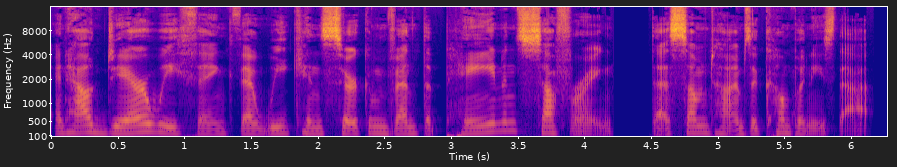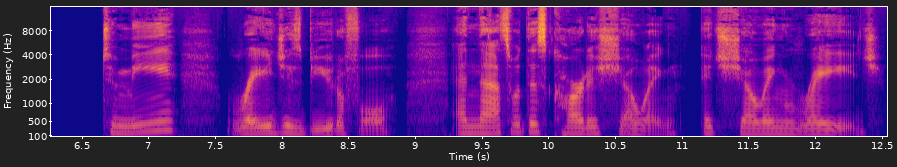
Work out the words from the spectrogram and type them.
And how dare we think that we can circumvent the pain and suffering that sometimes accompanies that? To me, rage is beautiful. And that's what this card is showing. It's showing rage.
